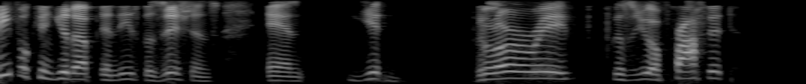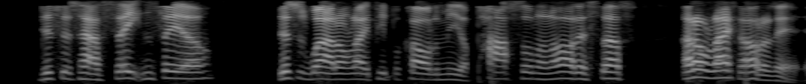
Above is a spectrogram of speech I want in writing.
people can get up in these positions and get glory because you're a prophet. This is how Satan fell. This is why I don't like people calling me apostle and all that stuff. I don't like all of that.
